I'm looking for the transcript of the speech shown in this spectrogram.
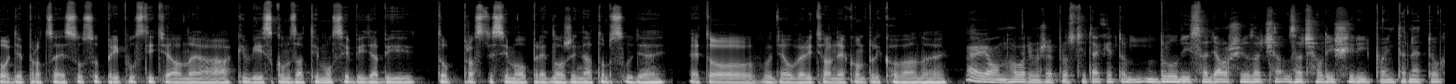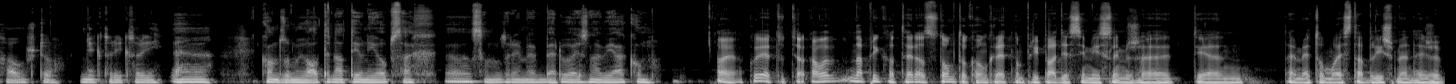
bode procesu sú pripustiteľné a aký výskum za tým musí byť, aby to proste si mohol predložiť na tom súde. Je to neuveriteľne komplikované. A ja on hovorím, že proste takéto blúdy sa ďalšie zača- začali šíriť po internetoch a už to niektorí, ktorí eh, konzumujú alternatívny obsah, eh, samozrejme berú aj s navijakom. Aj, ako je to, ale napríklad teraz v tomto konkrétnom prípade si myslím, že tie, dajme tomu establishment, že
